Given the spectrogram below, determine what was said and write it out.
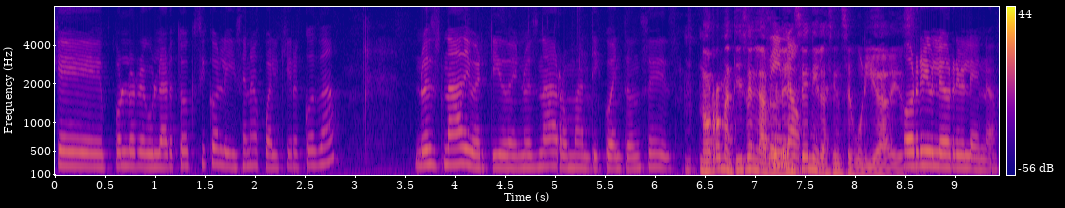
que por lo regular tóxico le dicen a cualquier cosa, no es nada divertido y no es nada romántico. Entonces, No romanticen la Sí, violencia no. ni las inseguridades. horrible, horrible, no.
